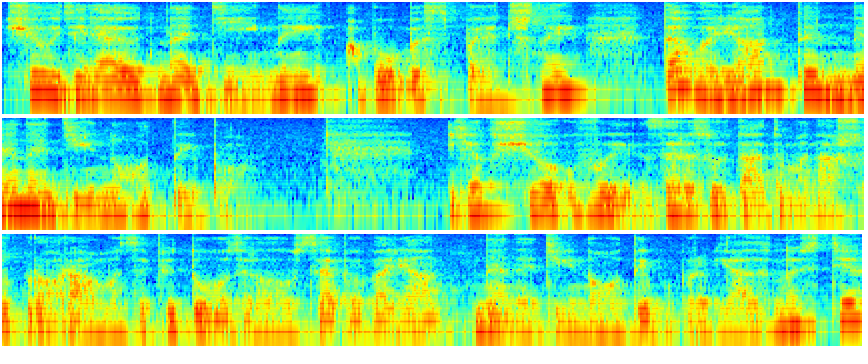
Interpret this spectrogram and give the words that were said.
що виділяють надійний або безпечний та варіанти ненадійного типу. Якщо ви за результатами нашої програми запідозрили у себе варіант ненадійного типу прив'язаності,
